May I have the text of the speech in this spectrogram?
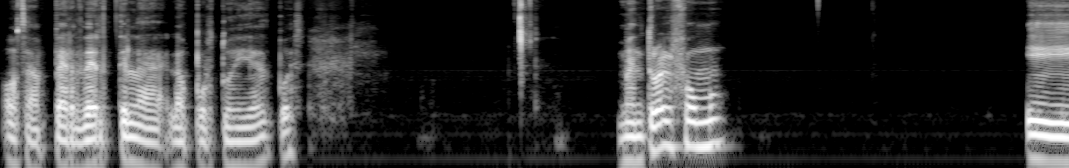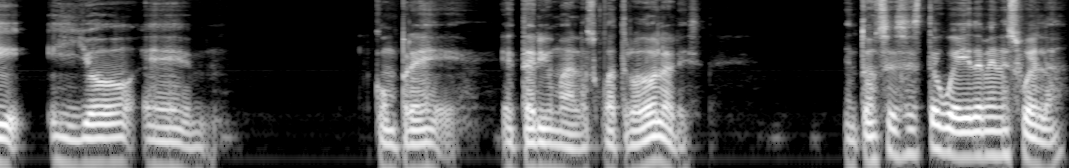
o sea, perderte la, la oportunidad, pues. Me entró el FOMO y, y yo eh, compré Ethereum a los 4 dólares. Entonces este güey de Venezuela,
